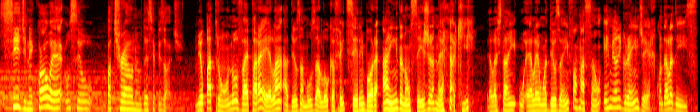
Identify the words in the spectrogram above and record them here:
Sidney, qual é o seu patrono desse episódio? Meu patrono vai para ela, a deusa musa louca feiticeira, embora ainda não seja, né, aqui. Ela está em, ela é uma deusa em formação, Hermione Granger, quando ela diz:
